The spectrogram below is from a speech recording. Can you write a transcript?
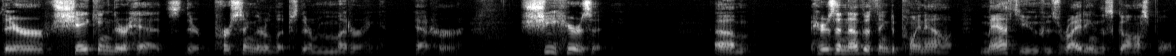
they're shaking their heads, they're pursing their lips, they're muttering at her. She hears it. Um, here's another thing to point out Matthew, who's writing this gospel,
